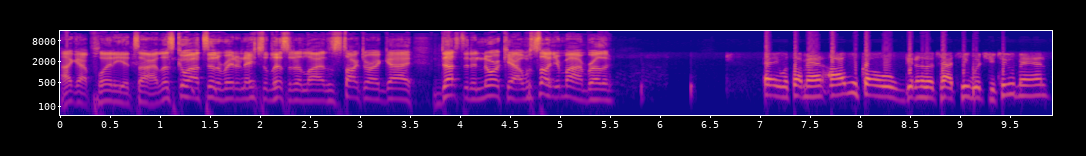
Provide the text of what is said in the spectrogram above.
I got plenty of time. Let's go out to the Raider Nation listener line. Let's talk to our guy Dustin in NorCal. What's on your mind, brother? Hey, what's up, man? I will go get another tattoo with you too, man.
